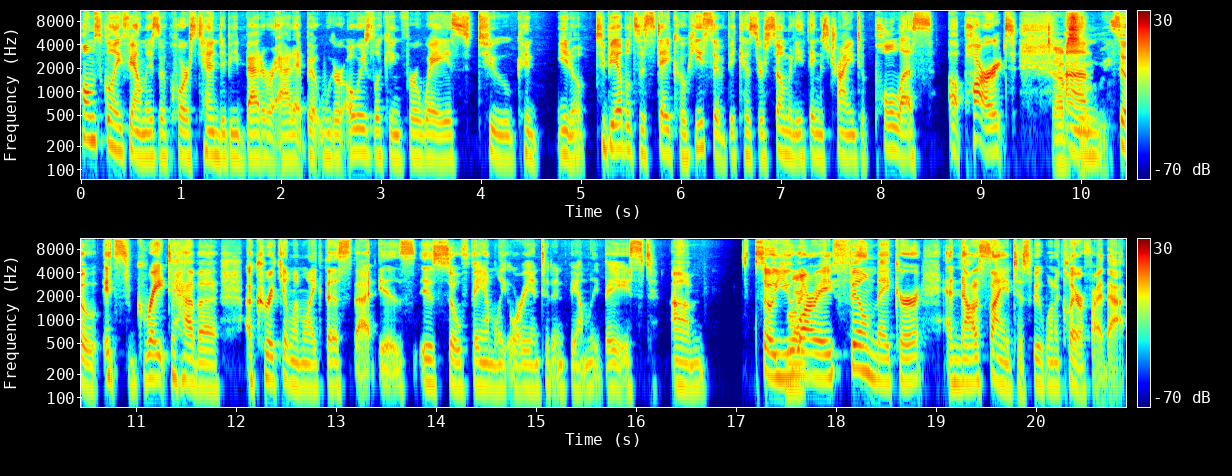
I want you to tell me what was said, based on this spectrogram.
homeschooling families. Of course, tend to be better at it, but we're always looking for ways to you know to be able to stay cohesive because there's so many things trying to pull us apart Absolutely. um, so it's great to have a, a curriculum like this that is is so family oriented and family based. Um, so you Right. are a filmmaker and not a scientist. We want to clarify that.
